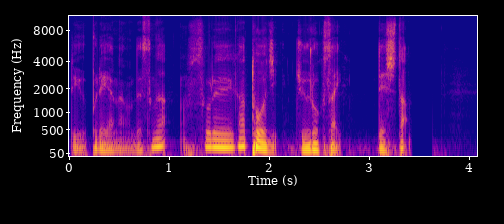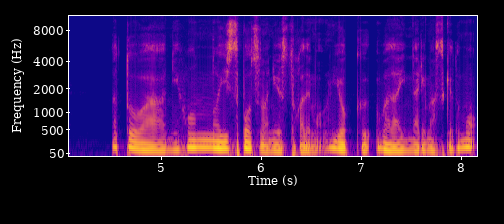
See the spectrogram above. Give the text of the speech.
ていうプレイヤーなのですが、それが当時16歳でした。あとは日本の e スポーツのニュースとかでもよく話題になりますけども、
